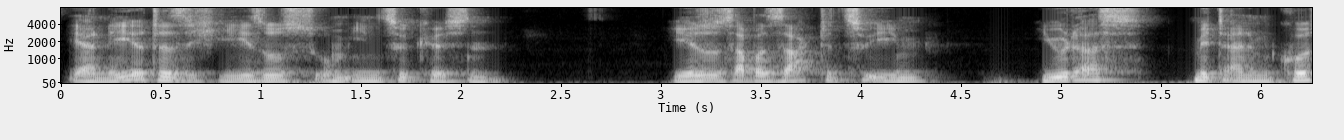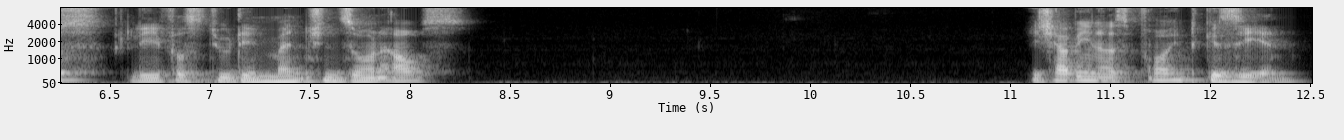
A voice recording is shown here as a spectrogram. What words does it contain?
Er näherte sich Jesus, um ihn zu küssen. Jesus aber sagte zu ihm, Judas, mit einem Kuss lieferst du den Menschensohn aus? Ich habe ihn als Freund gesehen,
